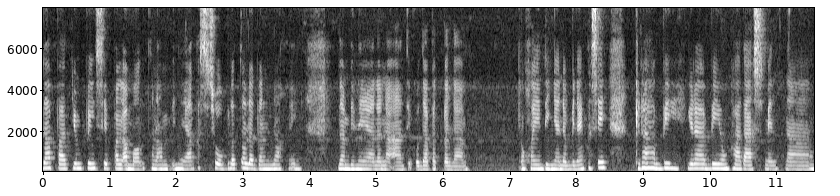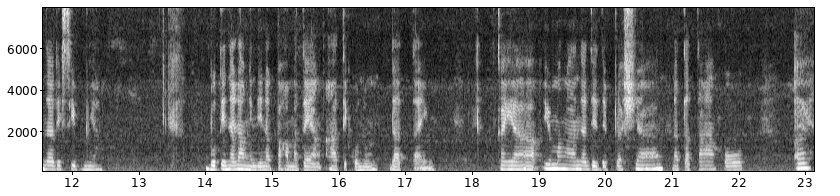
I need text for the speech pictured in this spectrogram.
dapat yung principal amount na lang binayaran kasi sobra talagang laki ng binayaran na ate ko. Dapat pala, o kaya hindi niya na binayaran kasi grabe, grabe yung harassment na na-receive niya. Buti na lang, hindi nagpakamatay ang ate ko nung that time. Kaya, yung mga nadidepress yan, natatakot, ay,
